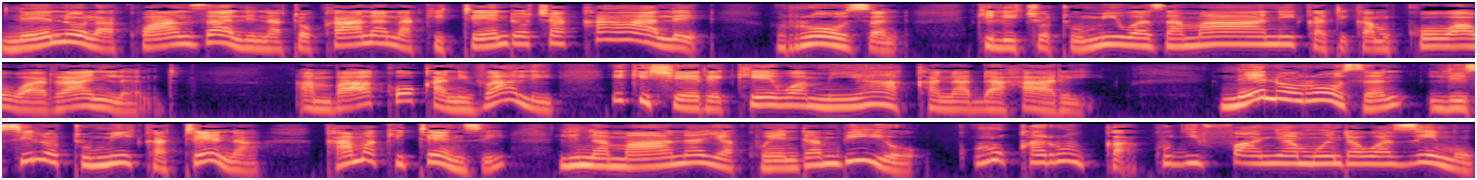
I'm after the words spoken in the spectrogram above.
neno la kwanza linatokana na kitendo cha kale rosen kilichotumiwa zamani katika mkoa wa Rhineland ambako kanivali ikisherekewa miaka na dahari. Neno rosen lisilotumika tena kama kitenzi lina maana ya kwenda mbio, rukaruka, kujifanya mwenda wazimu,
